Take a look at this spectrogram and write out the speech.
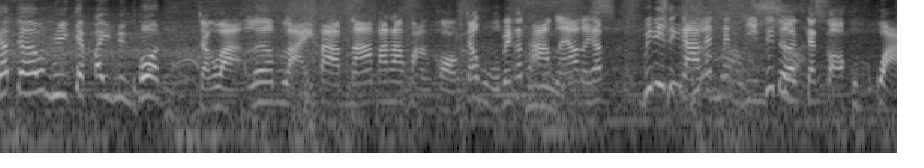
ครับเจออามันพีเก็บไปหนึ่งคนจังหวะเริ่มไหลตามน้ำมาทางฝั่งของเจ้าหมูเบคอนไทม์แล้วนะครับ วิธีการเล่นเป็นทีมที่เดินกันเกาะกลุ่มกว่า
